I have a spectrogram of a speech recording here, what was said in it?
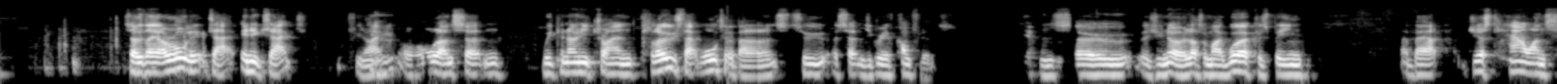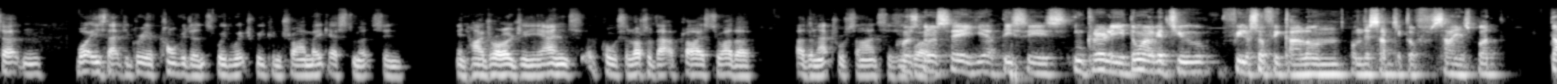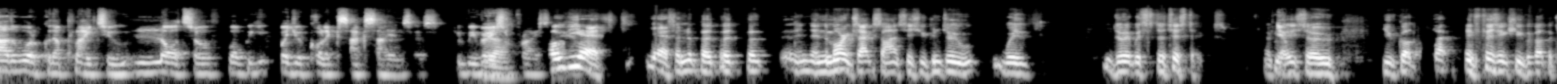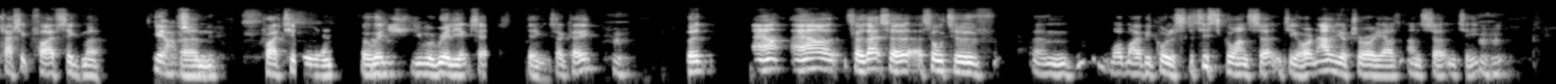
So they are all exact, inexact, if you like, Mhm. or all uncertain. We can only try and close that water balance to a certain degree of confidence. Yeah. And so, as you know, a lot of my work has been about just how uncertain, what is that degree of confidence with which we can try and make estimates in, in hydrology. And of course, a lot of that applies to other, other natural sciences I was as well. going to say, yeah, this is incredibly. Don't want to get too philosophical on on the subject of science, but that work could apply to lots of what we what you call exact sciences. You'd be very Yeah. surprised. Oh yes, yes, and but but but in, in the more exact sciences, you can do with do it with statistics. Okay, Yeah. so you've got in physics, you've got the classic five sigma Yeah, um, criterion for which you will really accept things. Okay, Hmm. but our, our so that's a, a sort of um, what might be called a statistical uncertainty or an aleatory un- uncertainty. Mhm.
